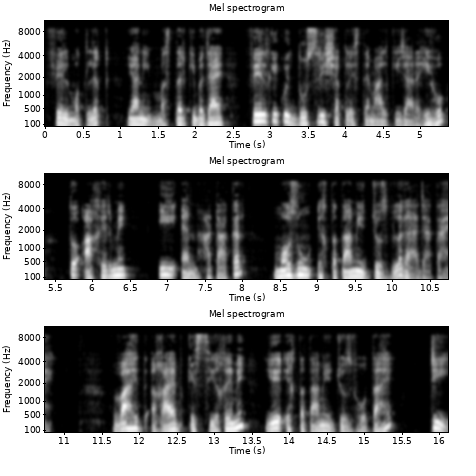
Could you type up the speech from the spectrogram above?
فیل مطلق یعنی مصدر کی بجائے فیل کی کوئی دوسری شکل استعمال کی جا رہی ہو تو آخر میں ای این ہٹا کر موضوع اختتامی جزو لگایا جاتا ہے۔ واحد غائب کے سیغے میں یہ اختتامی جزو ہوتا ہے۔ ٹی۔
